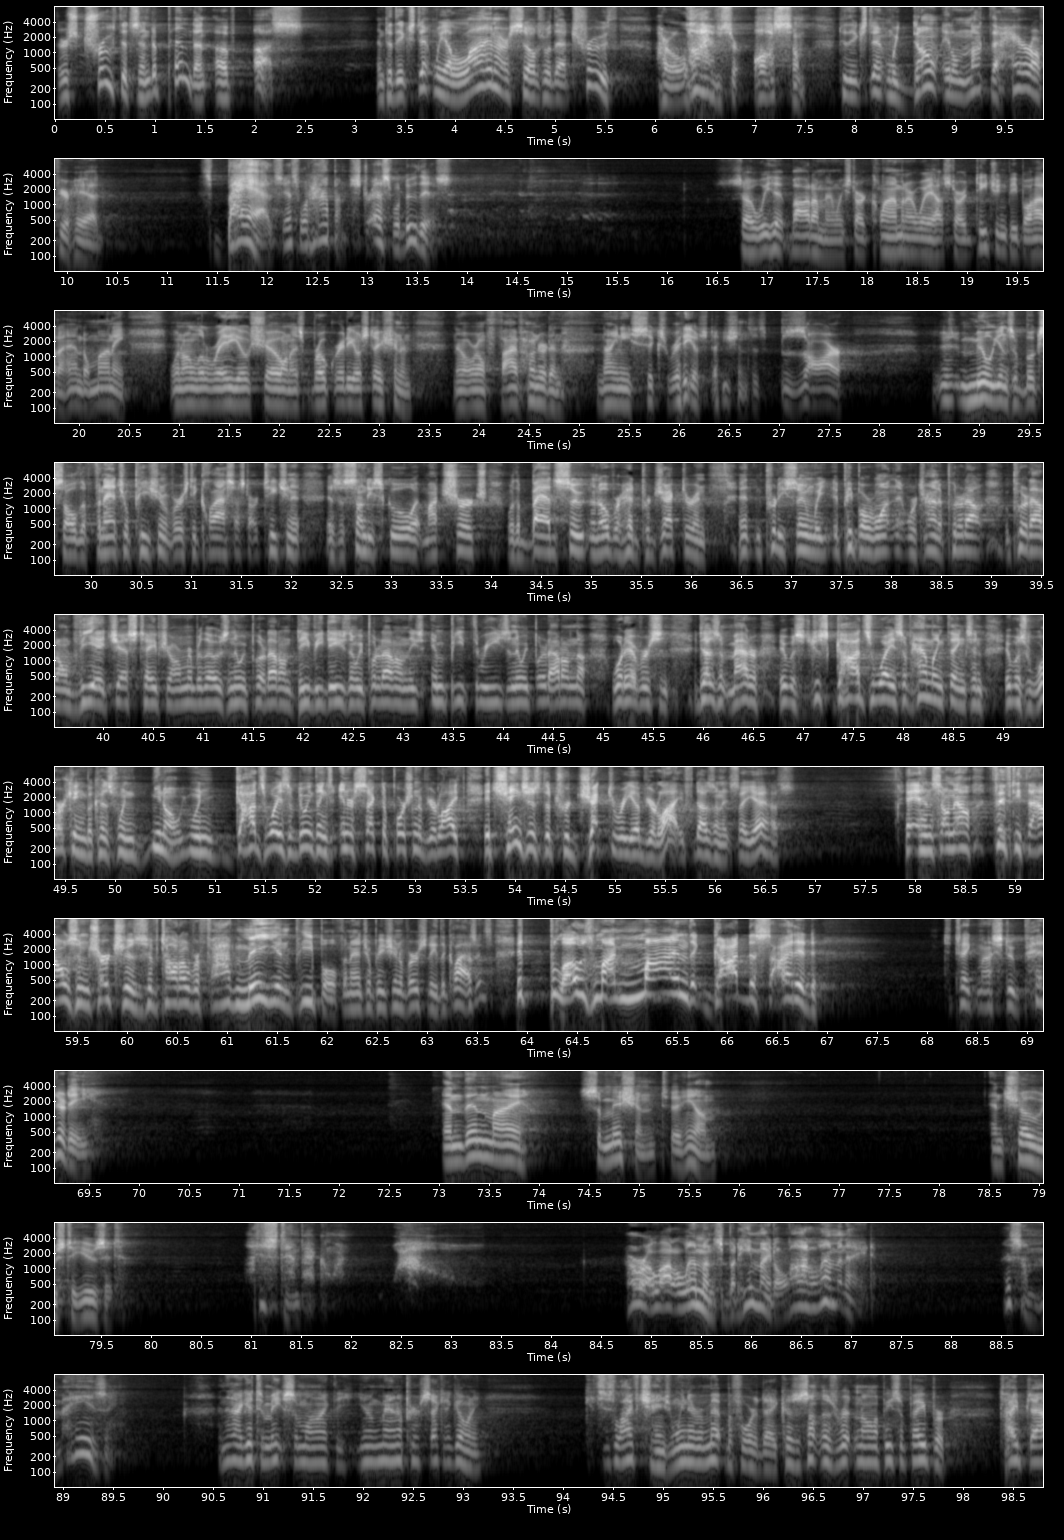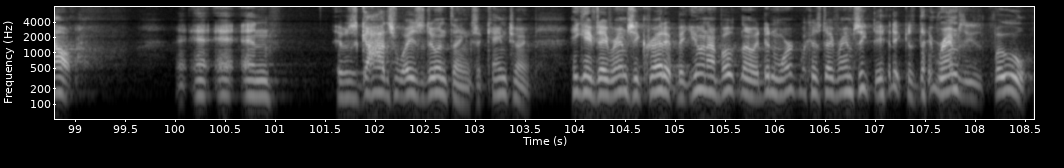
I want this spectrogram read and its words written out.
There's truth that's independent of us. And to the extent we align ourselves with that truth, our lives are awesome. To the extent we don't, it'll knock the hair off your head. It's bad. See, that's what happens. Stress will do this. So we hit bottom and we started climbing our way out, started teaching people how to handle money. Went on a little radio show on this broke radio station, and now we're on 596 radio stations. It's bizarre. Millions of books sold. The Financial Peace University class, I start teaching it as a Sunday school at my church with a bad suit and an overhead projector. And, and pretty soon, we, people are wanting it. We're trying to put it out. We put it out on VHS tapes. Y'all remember those? And then we put it out on DVDs. And then we put it out on these MP3s. And then we put it out on the whatevers. And it doesn't matter. It was just God's ways of handling things. And it was working because when, you know, when God's ways of doing things intersect a portion of your life, it changes the trajectory of your life, doesn't it? Say yes. And so now 50,000 churches have taught over 5 million people Financial Peace University, the class. It's, it blows my mind that God decided to take my stupidity and then my submission to Him and chose to use it. I just stand back going, wow. There were a lot of lemons, but He made a lot of lemonade. It's amazing. And then I get to meet someone like the young man up here a second ago, and he gets his life changed. And we never met before today because of something that was written on a piece of paper, typed out. And, and, and it was God's ways of doing things that came to him. He gave Dave Ramsey credit, but you and I both know it didn't work because Dave Ramsey did it, because Dave Ramsey's a fool.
